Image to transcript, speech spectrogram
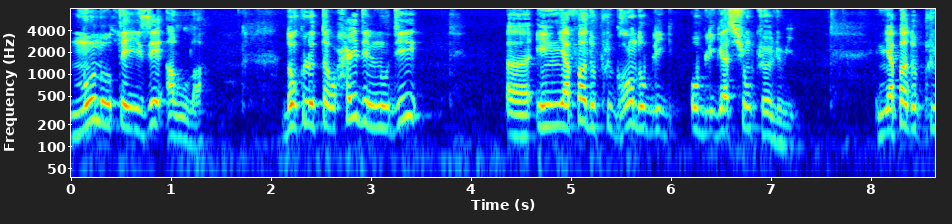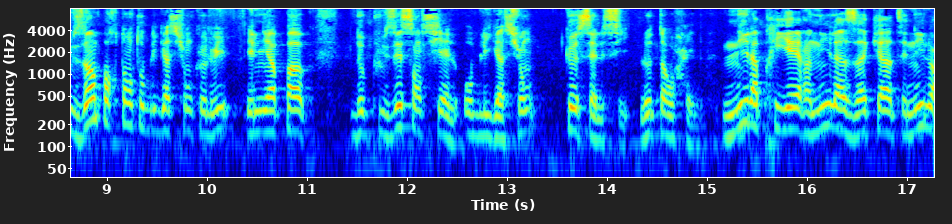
monothéiser Allah. Donc le tawhid, il nous dit, euh, il n'y a pas de plus grande obligation que lui. Il n'y a pas de plus importante obligation que lui. Il n'y a pas de plus essentielle obligation que celle-ci, le tawhid. Ni la prière, ni la zakat, ni le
